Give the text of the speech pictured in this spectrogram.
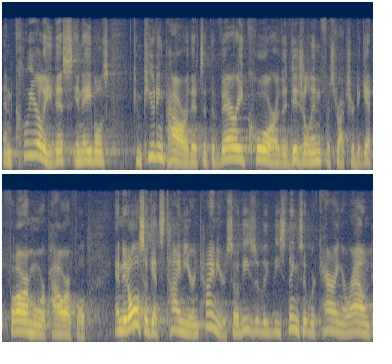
And clearly this enables computing power that's at the very core of the digital infrastructure to get far more powerful. And it also gets tinier and tinier. So these are the, these things that we're carrying around,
